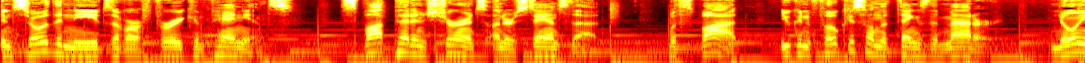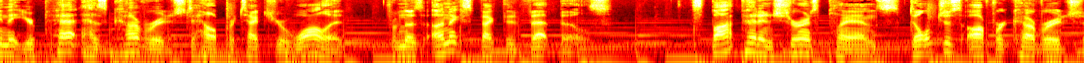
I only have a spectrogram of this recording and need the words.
and so are the needs of our furry companions. Spot Pet Insurance understands that. With Spot, you can focus on the things that matter, knowing that your pet has coverage to help protect your wallet from those unexpected vet bills. Spot Pet insurance plans don't just offer coverage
